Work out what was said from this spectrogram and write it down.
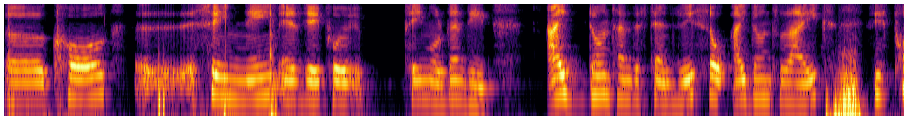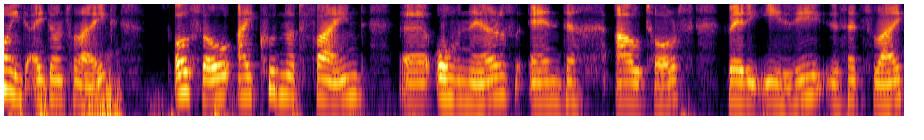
uh, call uh, same name as JP Morgan did. I don't understand this, so I don't like this point. I don't like. Also, I could not find uh, owners and authors very easy. That's why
